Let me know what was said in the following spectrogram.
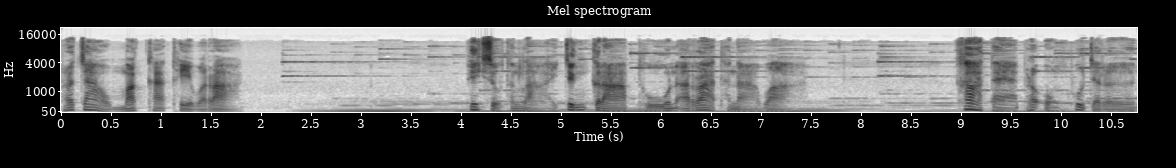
พระเจ้ามัคคเทวราช ภิกษุทั้งหลายจึงกราบทูลอาราธนาว่า ข้าแต่พระองค์ผู้เจริญ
